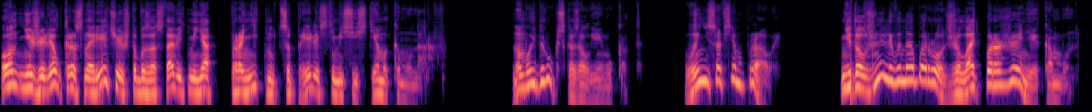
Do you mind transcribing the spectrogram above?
он не жалел красноречия, чтобы заставить меня проникнуться прелестями системы коммунаров. Но мой друг, — сказал я ему как-то, — вы не совсем правы. Не должны ли вы, наоборот, желать поражения коммуны?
